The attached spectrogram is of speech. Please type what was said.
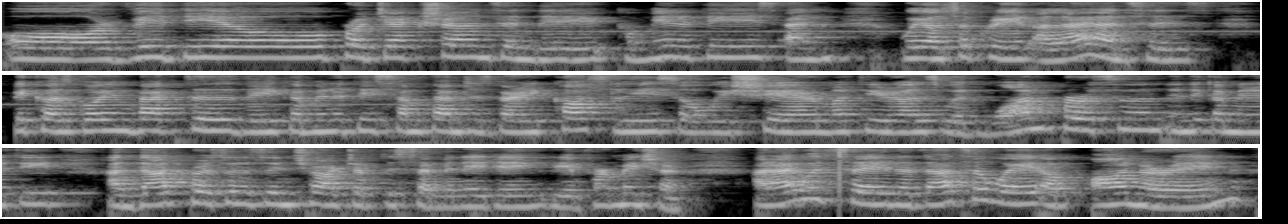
or video projections in the communities. And we also create alliances because going back to the community sometimes is very costly. So we share materials with one person in the community and that person is in charge of disseminating the information. And I would say that that's a way of honoring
